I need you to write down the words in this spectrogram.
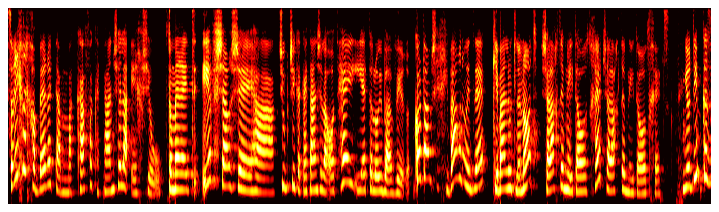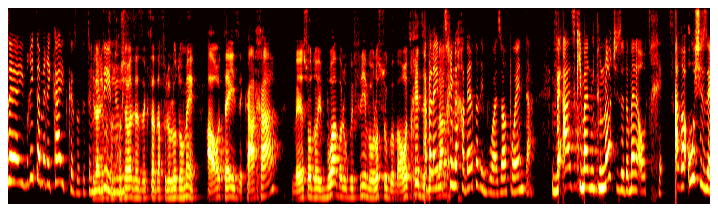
שצריך לחבר את המקף הקטן שלה איכשהו. זאת אומרת, אי אפשר שהצ'ופצ'יק הקטן של האות ה' יהיה תלוי באוויר. כל פעם שחיברנו את זה, קיבלנו תלונות, שלחתם לי את האות ח', שלחתם לי את האות ח'. יודעים כזה עברית אמריקאית כזאת, אתם כאילו יודעים. אני פשוט חושב על זה, זה קצת אפילו לא דומה. האות A זה ככה, ויש עוד ריבוע אבל הוא בפנים והוא לא סוגו, והאות ח' זה בכלל... אבל היינו צריכים לחבר את הריבוע, זו הפואנטה. ואז קיבלנו תלונות שזה דומה לאות ח'. ראו שזה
